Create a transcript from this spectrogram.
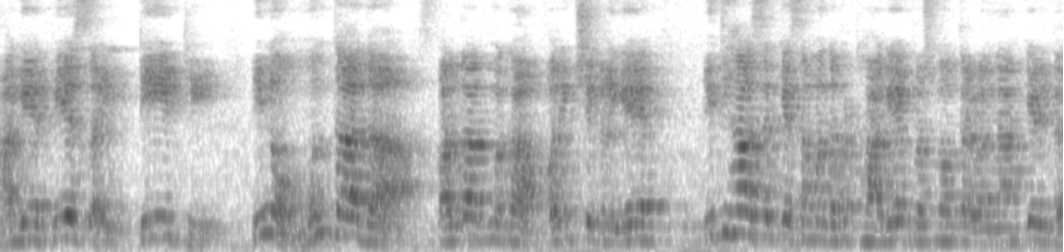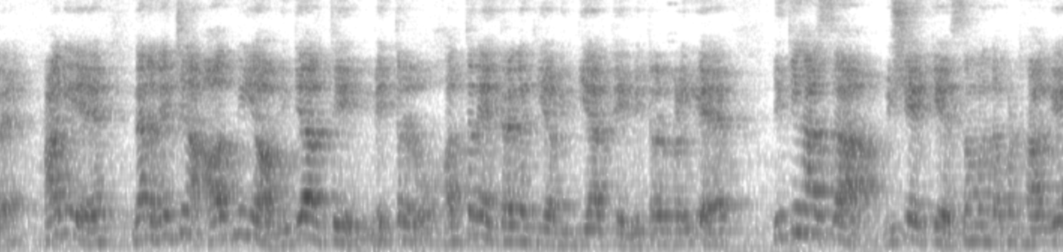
ಹಾಗೆ ಪಿ ಎಸ್ ಐ ಟಿಇಟಿ ಇನ್ನು ಮುಂತಾದ ಸ್ಪರ್ಧಾತ್ಮಕ ಪರೀಕ್ಷೆಗಳಿಗೆ ಇತಿಹಾಸಕ್ಕೆ ಸಂಬಂಧಪಟ್ಟ ಹಾಗೆ ಪ್ರಶ್ನೋತ್ತರಗಳನ್ನ ಕೇಳ್ತಾರೆ. ಹಾಗೆಯೇ ನನ್ನ ನೆಚ್ಚಿನ ಆತ್ಮೀಯ ವಿದ್ಯಾರ್ಥಿ ಮಿತ್ರರು, ಹತ್ತನೇ ತರಗತಿಯ ವಿದ್ಯಾರ್ಥಿ ಮಿತ್ರರುಗಳಿಗೆ ಇತಿಹಾಸ ವಿಷಯಕ್ಕೆ ಸಂಬಂಧಪಟ್ಟ ಹಾಗೆ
